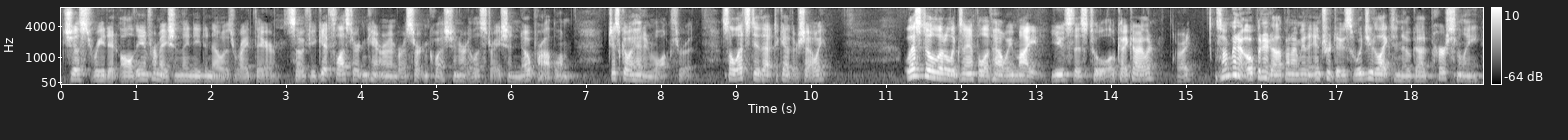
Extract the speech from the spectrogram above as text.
Just read it. All the information they need to know is right there. So if you get flustered and can't remember a certain question or illustration, no problem. Just go ahead and walk through it. So let's do that together, shall we? Let's do a little example of how we might use this tool, okay, Kyler? All right. So I'm going to open it up and I'm going to introduce Would You Like to Know God Personally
